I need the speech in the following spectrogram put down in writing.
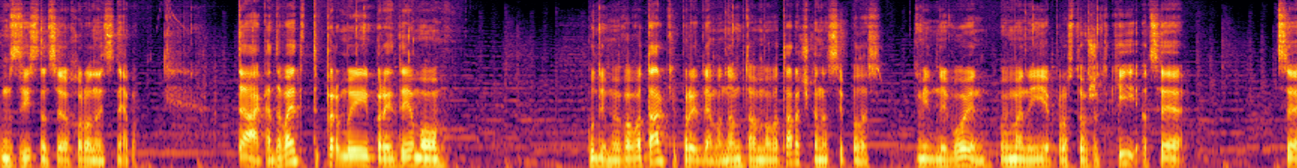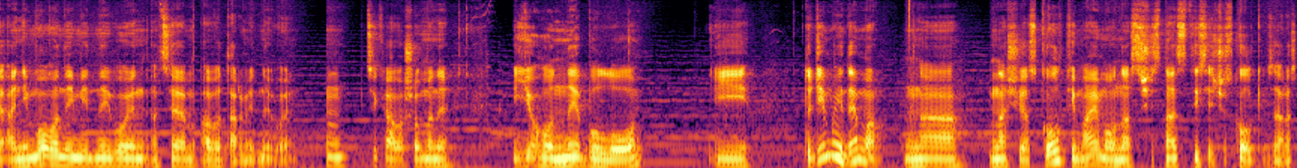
Звісно, це охоронець неба. Так, а давайте тепер ми перейдемо. Куди ми? В аватарки перейдемо. Нам там аватарочка насипалась. Мідний воїн. У мене є просто вже такий, а це. Це анімований мідний воїн, а це аватар мідний воїн. Хм, цікаво, що в мене його не було. І тоді ми йдемо на наші осколки. Маємо у нас 16 тисяч осколків зараз.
